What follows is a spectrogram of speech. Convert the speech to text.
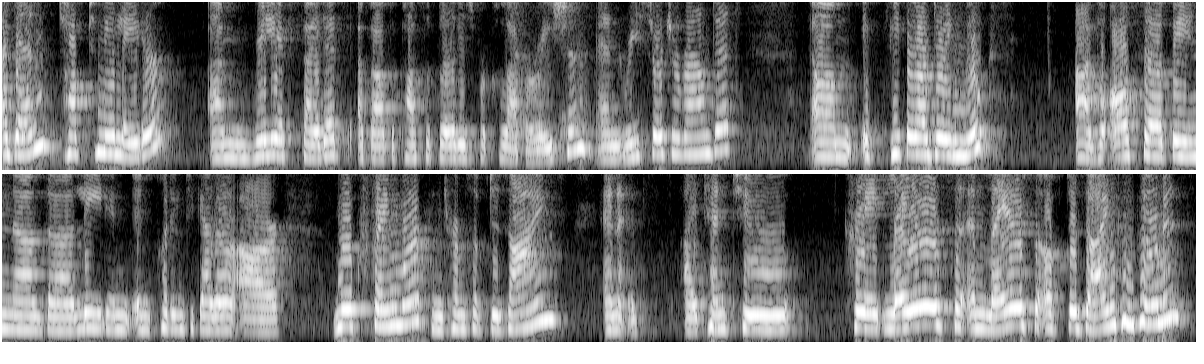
again, talk to me later I'm really excited about the possibilities for collaboration and research around it. Um, if people are doing MOOCs, I've also been uh, the lead in, in putting together our MOOC framework in terms of design, and it's, I tend to create layers and layers of design components.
